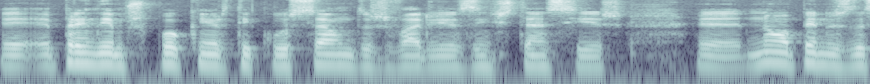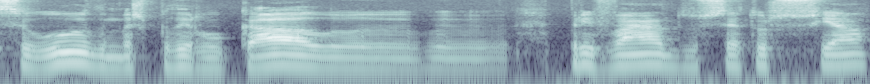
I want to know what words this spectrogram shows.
eh, aprendemos pouco em articulação das várias instâncias, eh, não apenas da saúde, mas poder local, eh, privado, setor social.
